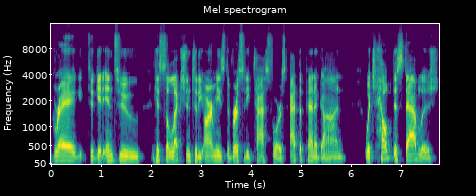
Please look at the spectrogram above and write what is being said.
Greg to get into his selection to the Army's diversity task force at the Pentagon, which helped establish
